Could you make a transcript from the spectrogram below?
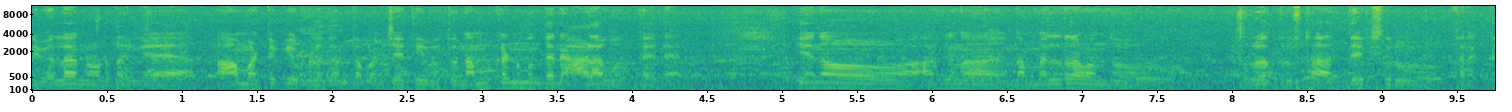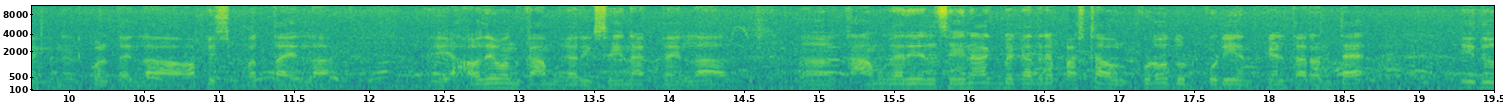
ನೀವೆಲ್ಲ ನೋಡಿದಂಗೆ ಆ ಮಟ್ಟಕ್ಕೆ ಬೆಳೆದಂಥ ಪಂಚಾಯಿತಿ ಇವತ್ತು ನಮ್ಮ ಕಣ್ಣು ಮುಂದೆನೇ ಹಾಳಾಗೋಗ್ತಾ ಇದೆ. ಏನೋ ಆಗನ ನಮ್ಮೆಲ್ಲರ ಒಂದು ದುರದೃಷ್ಟ ಅಧ್ಯಕ್ಷರು ಕರೆಕ್ಟಾಗಿ ನಡ್ಕೊಳ್ತಾ ಇಲ್ಲ ಆಫೀಸ್ಗೆ ಬರ್ತಾ ಇಲ್ಲ, ಯಾವುದೇ ಒಂದು ಕಾಮಗಾರಿಗೆ ಸೈನ್ ಆಗ್ತಾ ಇಲ್ಲ. ಕಾಮಗಾರಿಯಲ್ಲಿ ಸೈನ್ ಆಗಬೇಕಾದ್ರೆ ಫಸ್ಟ್ ಅವ್ರು ಕೊಡೋ ದುಡ್ಡು ಕೊಡಿ ಅಂತ ಕೇಳ್ತಾರಂತೆ. ಇದು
